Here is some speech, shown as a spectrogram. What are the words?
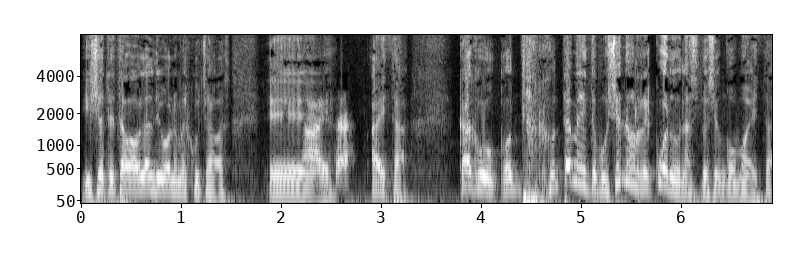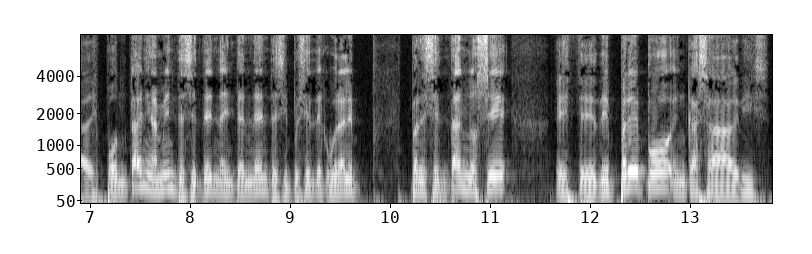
y yo te estaba hablando y vos no me escuchabas. Eh, ahí está. Ahí está. Cacu, contame esto, porque yo no recuerdo una situación como esta, espontáneamente 70 intendentes y presidentes comunales presentándose este, de prepo en Casa Gris.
